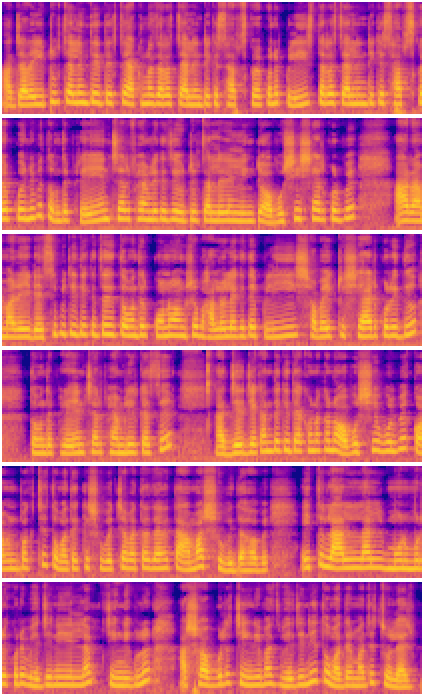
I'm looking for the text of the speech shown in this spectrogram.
আর যারা ইউটিউব চ্যানেল থেকে দেখছে এখনও যারা চ্যানেলটিকে সাবস্ক্রাইব করে প্লিজ তারা চ্যানেলটিকে সাবস্ক্রাইব করে নেবে। তোমাদের ফ্রেন্ডস আর ফ্যামিলিকে যে ইউটিউব চ্যানেলের লিঙ্কটি অবশ্যই শেয়ার করবে। আর আমার এই রেসিপিটি দেখে যদি তোমাদের কোনো অংশ ভালো লাগে তাই প্লিজ সবাই একটু শেয়ার করে দিও তোমাদের ফ্রেন্ডস আর ফ্যামিলির কাছে। আর যে যেখান থেকে দেখো না কেন, অবশ্যই বলবে কমেন্ট বক্সে তোমাদেরকে শুভেচ্ছা বার্তা জানাতে আমার সুবিধা হবে। এই তো লাল লাল মুড়মুড়ে করে ভেজে নিয়ে নিলাম চিংড়িগুলো। আর সবগুলো চিংড়ি মাছ ভেজে নিয়ে তোমাদের মাঝে চলে আসব।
